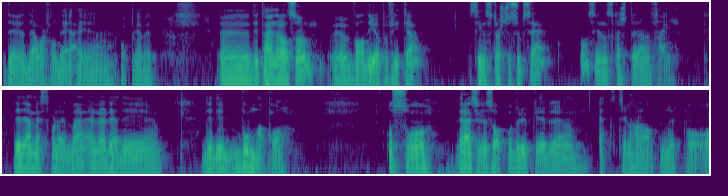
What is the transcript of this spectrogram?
Det, det, er i hvert fall det jeg eh, opplever. Eh, de tegner altså hva de gjør på fritida, sin største suksess og sin største feil. Det de er mest fornøyd med, eller det de det de bomma på. Og så reiser de seg opp og bruker eh, ett til halvannet minutt på å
